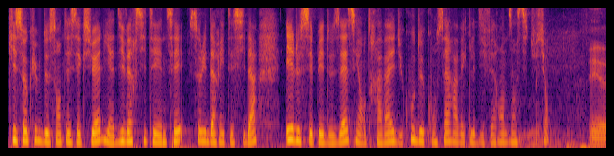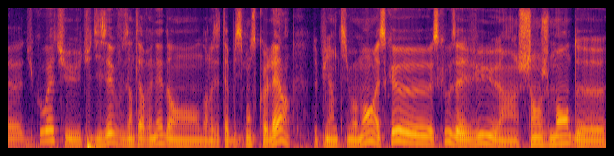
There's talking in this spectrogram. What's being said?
qui s'occupent de santé sexuelle. Il y a Diversité NC, Solidarité SIDA et le CP2S, et on travaille du coup de concert avec les différentes institutions. Et euh, du coup, ouais, tu, tu disais, vous intervenez dans, dans les établissements scolaires depuis un petit moment. Est-ce que, est-ce que vous avez vu un changement de,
